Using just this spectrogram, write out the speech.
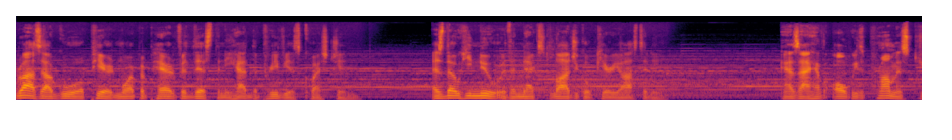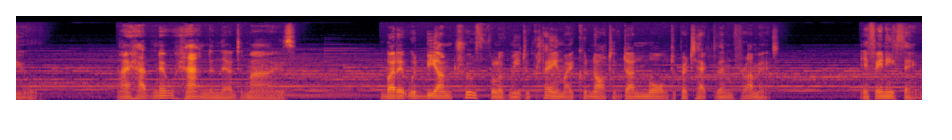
Ras Al Ghul appeared more prepared for this than he had the previous question, as though he knew it with the next logical curiosity. As I have always promised you, I had no hand in their demise, but it would be untruthful of me to claim I could not have done more to protect them from it. If anything,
